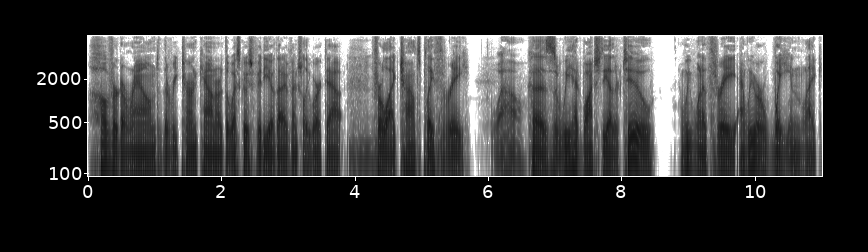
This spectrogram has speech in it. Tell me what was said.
hovered around the return counter at the West Coast Video that I eventually worked out Mhm. for like Child's Play three Wow. because we had watched the other two and we wanted three and we were waiting like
